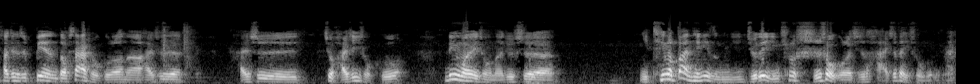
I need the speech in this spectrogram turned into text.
它这个是变到下一首歌了呢，还是还是就还是一首歌。另外一种呢，就是你听了半天，你怎么你觉得已经听了十首歌了，其实还是在一首歌里面。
